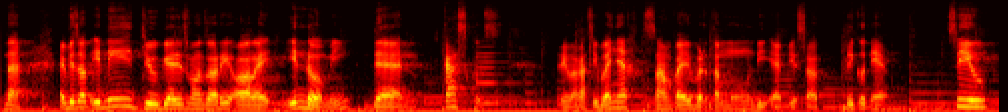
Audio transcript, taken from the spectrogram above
Nah, episode ini juga disponsori oleh Indomie dan Kaskus. Terima kasih banyak, sampai bertemu di episode berikutnya. See you!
